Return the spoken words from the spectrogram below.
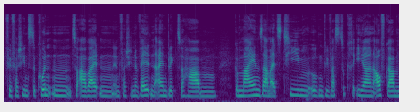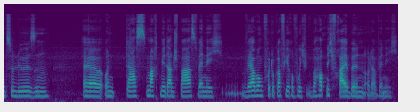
für verschiedenste Kunden zu arbeiten, in verschiedene Welten Einblick zu haben, gemeinsam als Team irgendwie was zu kreieren, Aufgaben zu lösen. Äh, und das macht mir dann Spaß, wenn ich Werbung fotografiere, wo ich überhaupt nicht frei bin oder wenn ich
